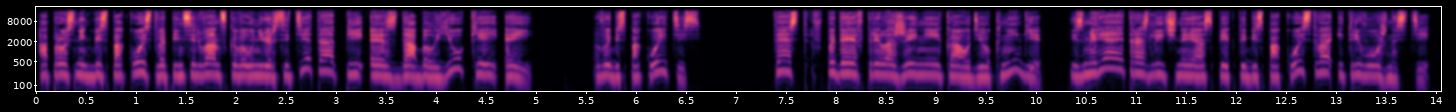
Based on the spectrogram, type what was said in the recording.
Опросник беспокойства Пенсильванского университета PSWKA. Вы беспокоитесь? Тест в PDF-приложении к аудиокниге измеряет различные аспекты беспокойства и тревожности –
